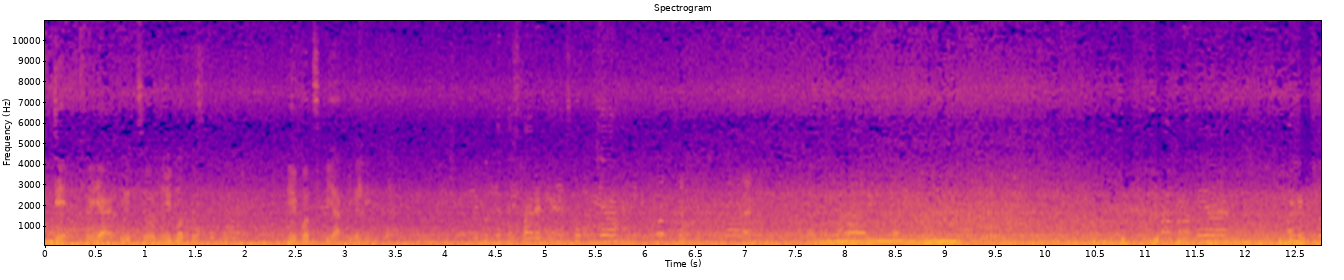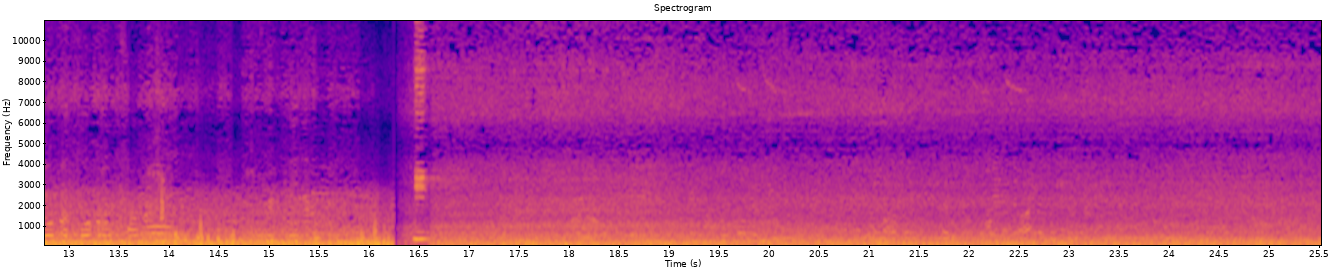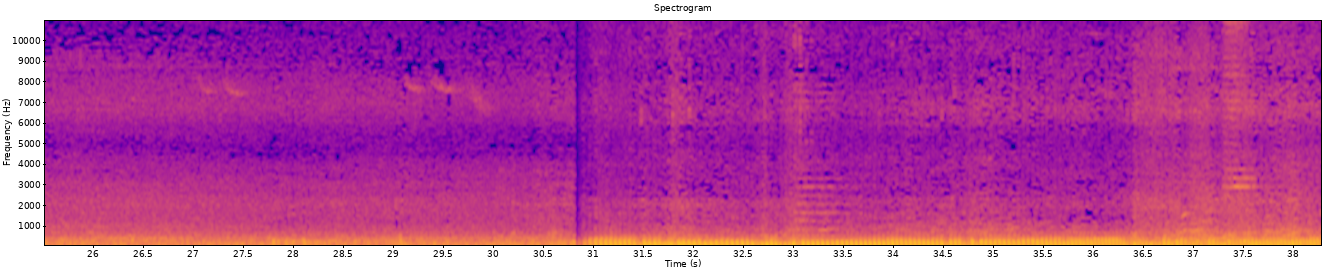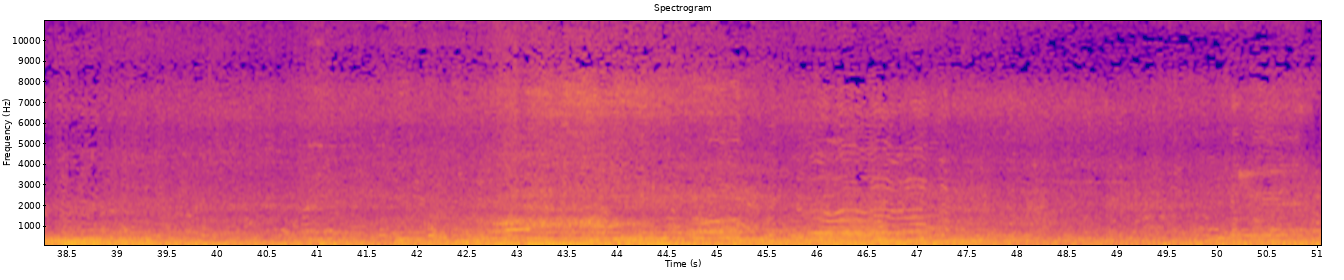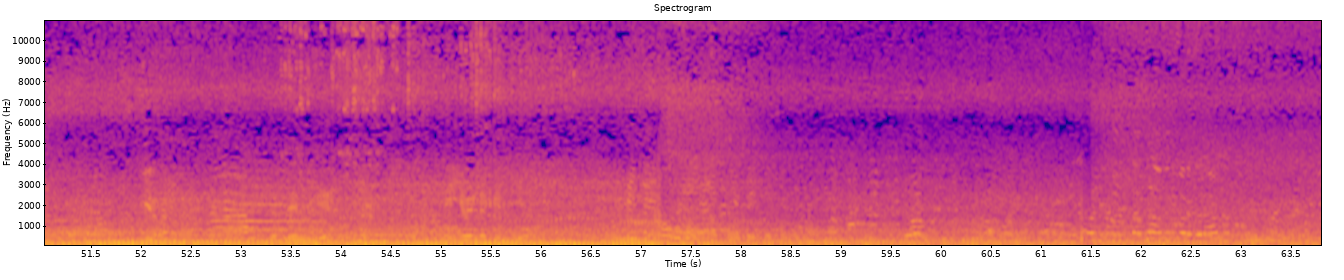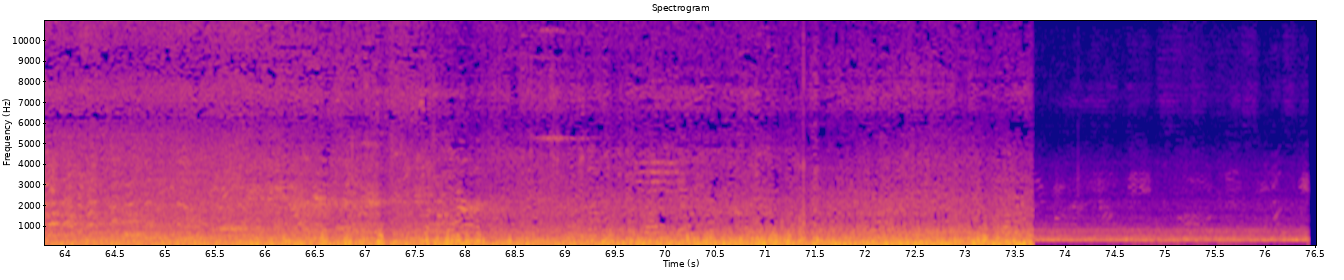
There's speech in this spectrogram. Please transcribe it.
Hindi, kaya dito libot libot spiyak gali. Ikut ke testarannya, stop ya. Stop perhatian. Balik ke sana. Pintu kan. yo en la quería.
